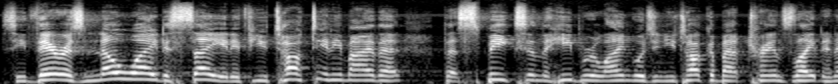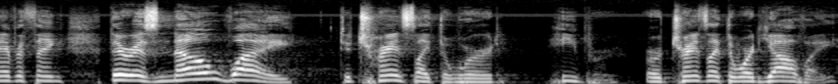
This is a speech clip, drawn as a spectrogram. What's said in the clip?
See, there is no way to say it. If you talk to anybody that, that speaks in the Hebrew language and you talk about translating and everything, there is no way to translate the word Hebrew or translate the word Yahweh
